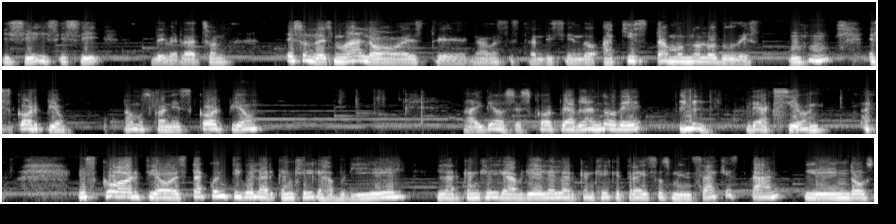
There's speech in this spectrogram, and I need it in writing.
y sí, sí, sí, de verdad son, eso no es malo, este, nada más están diciendo, aquí estamos, no lo dudes. Escorpio, vamos con Escorpio. Ay Dios, Escorpio, hablando de, de acción. Escorpio, está contigo el arcángel Gabriel, el arcángel Gabriel, el arcángel que trae esos mensajes tan lindos.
